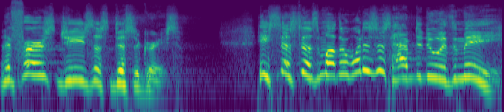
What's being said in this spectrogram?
And at first, Jesus disagrees. He says to his mother, What does this have to do with me?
